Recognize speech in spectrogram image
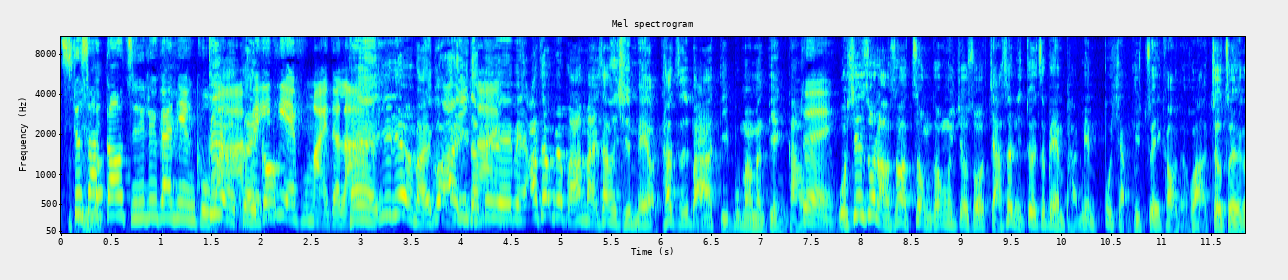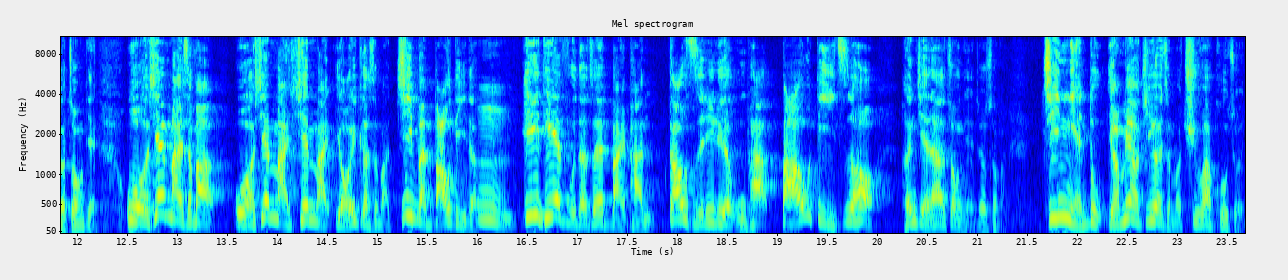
直就是要高殖利率概念股啊，被 ETF 买的啦。对，ETF 买的够，阿姨的背背背，阿他没有把它买上去，其实没有，他只是把它底部慢慢垫高。对，我先说老实话，这种东西就是说，假设你对这边盘面不想去追高的话，就只有一个重点，我先买什么？我先买，先买有一个什么基本保底的，嗯，ETF 的这些买盘高殖利率的五趴保底之后，很简单的重点就是什么？今年度有没有机会怎么去化库存？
